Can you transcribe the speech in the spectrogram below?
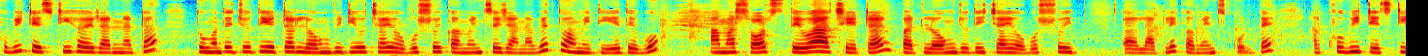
খুবই টেস্টি হয় রান্নাটা। তোমাদের যদি এটার লং ভিডিও চাই, অবশ্যই কমেন্টসে জানাবে। তো আমি দিয়ে দেব। আমার শর্টস দেওয়া আছে এটার বাট লং যদি চাই অবশ্যই লাগলে কমেন্টস করবে। আর খুবই টেস্টি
